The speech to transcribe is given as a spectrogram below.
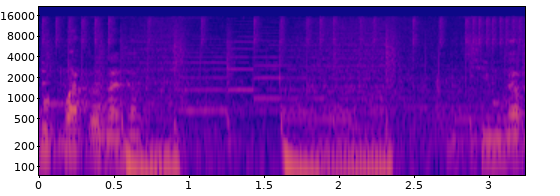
บุดวัดบุดวัดเลยนะครับ ชิมครับ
